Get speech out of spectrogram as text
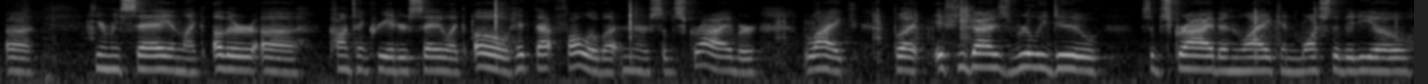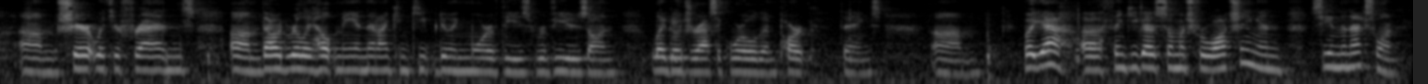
uh, hear me say and like other uh, content creators say like, oh, hit that follow button or subscribe or like. But if you guys really do subscribe and like and watch the video, um, share it with your friends, um, that would really help me. And then I can keep doing more of these reviews on Lego Jurassic World and park things. Um, but yeah, uh, thank you guys so much for watching and see you in the next one.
